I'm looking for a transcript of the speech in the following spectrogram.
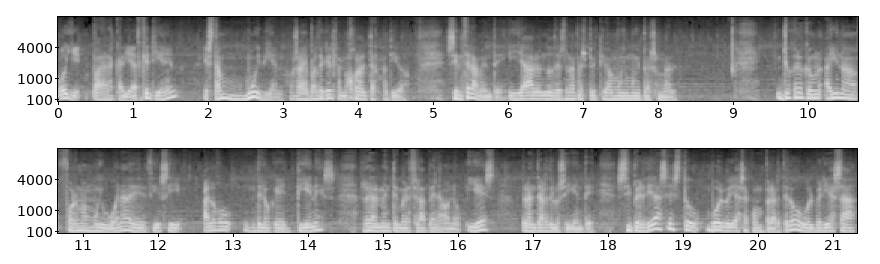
oye, para la calidad que tienen, está muy bien. O sea, me parece que es la mejor alternativa. Sinceramente, y ya hablando desde una perspectiva muy, muy personal. Yo creo que hay una forma muy buena de decir si algo de lo que tienes realmente merece la pena o no. Y es plantearte lo siguiente. Si perdieras esto, ¿volverías a comprártelo o volverías a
